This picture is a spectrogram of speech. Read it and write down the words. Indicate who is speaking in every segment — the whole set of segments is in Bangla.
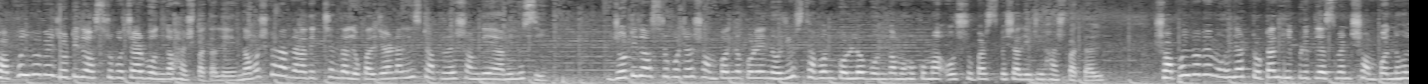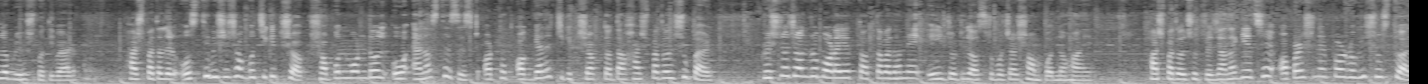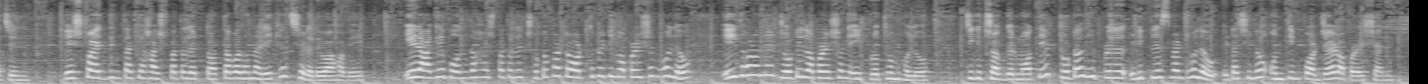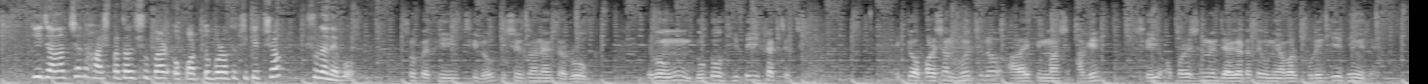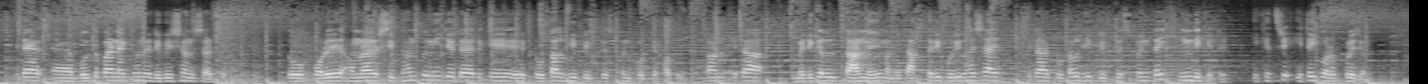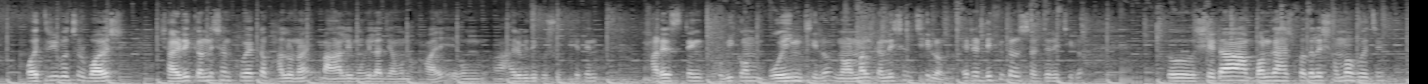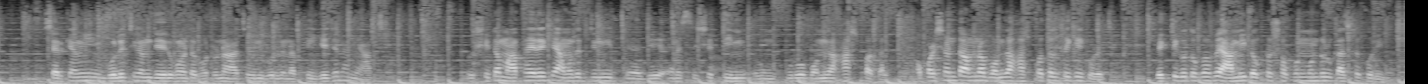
Speaker 1: সফলভাবে জটিল অস্ত্রোপচার বনগা হাসপাতালে। নমস্কার, আপনারা দেখছেন দ্য লোকাল জার্নালিস্ট আপনাদের সঙ্গে আমি লুসি। জটিল অস্ত্রোপচার সম্পন্ন করে নজির স্থাপন করল বনগা মহকুমা ও সুপার স্পেশালিটি হাসপাতাল। সফলভাবে মহিলার টোটাল হিপ রিপ্লেসমেন্ট সম্পন্ন হলো বৃহস্পতিবার। হাসপাতালের অস্থি বিশেষজ্ঞ চিকিৎসক স্বপন মণ্ডল ও অ্যানাস্থেসিস্ট, অর্থাৎ অজ্ঞানের চিকিৎসক তথা হাসপাতাল সুপার কৃষ্ণচন্দ্র বড়াইয়ের তত্ত্বাবধানে এই জটিল অস্ত্রোপচার সম্পন্ন হয়। হাসপাতাল সূত্রে জানা গিয়েছে, অপারেশনের পর রোগী সুস্থ আছেন। বেশ কয়েকদিন তাকে হাসপাতালের তত্ত্বাবধানে রেখে ছেড়ে দেওয়া হবে। এর আগে বনগা হাসপাতালে ছোটখাটো অর্থোপেডিক অপারেশন হলেও এই ধরনের জটিল অপারেশন এই প্রথম হলো। চিকিৎসকদের মতে, টোটাল রিপ্লেসমেন্ট হলেও এটা ছিল অন্তিম পর্যায়ের অপারেশন। কি জানাচ্ছেন হাসপাতাল সুপার ও কর্তব্যরত চিকিৎসক? শুনে নেব।
Speaker 2: অস্ট্রোপ্যাথি ছিল, বিশেষ ধরনের একটা রোগ, এবং দুটো হিপেই ফ্র্যাকচার ছিল। একটি অপারেশন হয়েছিল আড়াই তিন মাস আগে সেই অপারেশনের জায়গাটাতে উনি আবার পড়ে গিয়ে ভেঙে যায়। এটা বলতে পারেন এক ধরনের রিভিশন সার্জারি তো পরে আমরা সিদ্ধান্ত নিই যে এটাকে টোটাল হিপ রিপ্লেসমেন্ট করতে হবে। কারণ এটা মেডিকেল টার্মে মানে ডাক্তারি পরিভাষায় এটা টোটাল হিপ রিপ্লেসমেন্টটাই ইন্ডিকেটেড এক্ষেত্রে এটাই করা প্রয়োজন। পঁয়ত্রিশ বছর বয়স, শারীরিক কন্ডিশন খুব একটা ভালো নয়। বাঙালি মহিলা যেমন হয় এবং আয়ুর্বেদিক ওষুধ খেতেন, হাড়ের স্ট্রেংথ খুবই কম বোয়িং ছিল নর্মাল কন্ডিশন ছিল না। এটা ডিফিকাল্ট সার্জারি ছিল। তো সেটা বনগা হাসপাতালে সম্ভব হয়েছে। স্যারকে আমি বলেছিলাম যে এরকম একটা ঘটনা আছে, উনি বললেন, আপনি এগিয়ে যান, আমি আছি। তো সেটা মাথায় রেখে আমাদের যিনি, যে এনএসসিসের টিম এবং পুরো বনগা হাসপাতাল, অপারেশনটা আমরা বনগা হাসপাতাল থেকেই করেছি। ব্যক্তিগতভাবে আমি, ডক্টর স্বপন মণ্ডল, কাজটা করিনি।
